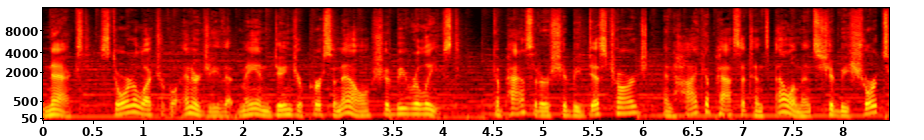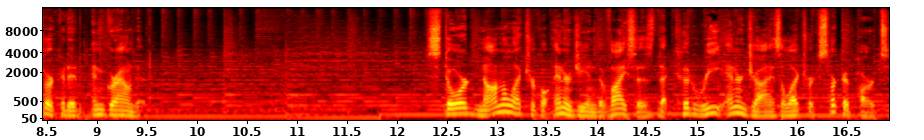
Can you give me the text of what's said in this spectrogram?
Next, stored electrical energy that may endanger personnel should be released. Capacitors should be discharged and high capacitance elements should be short-circuited and grounded. Stored non-electrical energy in devices that could re-energize electric circuit parts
